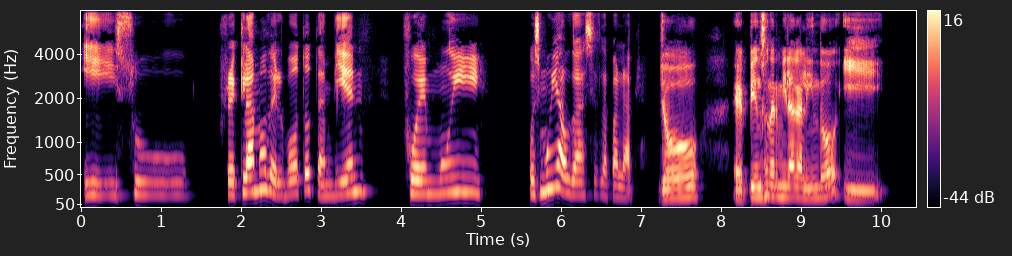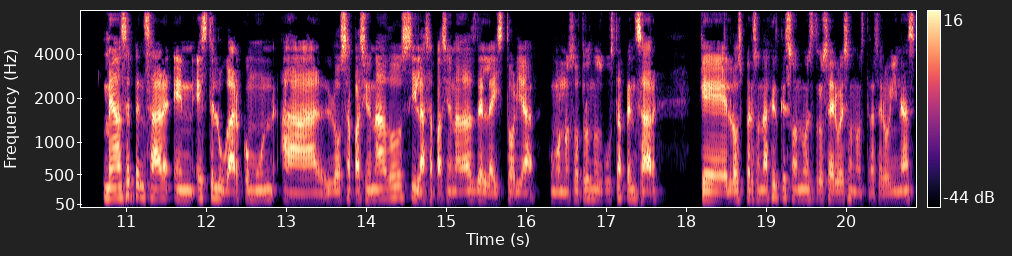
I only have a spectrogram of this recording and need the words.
y su reclamo del voto también fue muy, pues muy audaz es la palabra. Yo eh, pienso en Hermila Galindo y me hace pensar en este lugar común a los apasionados y las apasionadas de la historia, como nosotros nos gusta pensar que los personajes que son nuestros héroes o nuestras heroínas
